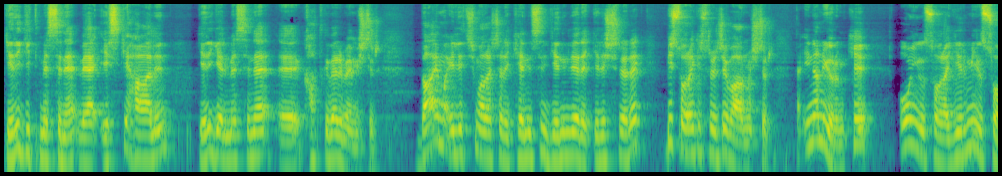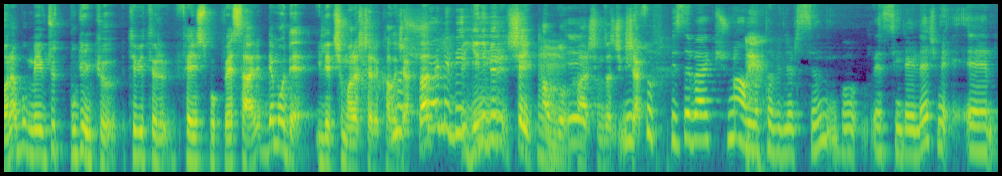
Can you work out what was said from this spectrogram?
geri gitmesine veya eski halin geri gelmesine e, katkı vermemiştir daima iletişim araçları kendisini yenileyerek, geliştirerek bir sonraki sürece varmıştır. Yani inanıyorum ki 10 yıl sonra, 20 yıl sonra bu mevcut bugünkü Twitter, Facebook vesaire demode iletişim araçları kalacaklar. şöyle bir, Ve yeni bir şey tablo hmm. karşımıza çıkacak. Yusuf bize belki şunu anlatabilirsin bu vesileyle. Şimdi e,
